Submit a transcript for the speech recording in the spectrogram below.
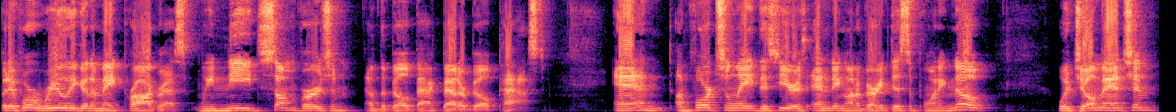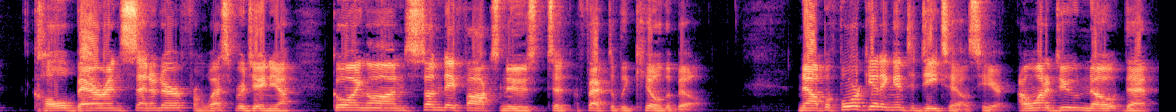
but if we're really going to make progress, we need some version of the Build Back Better bill passed. And unfortunately, this year is ending on a very disappointing note with Joe Manchin coal baron, senator from West Virginia, going on Sunday Fox News to effectively kill the bill. Now, before getting into details here, I want to do note that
